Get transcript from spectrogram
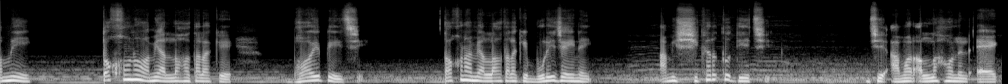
আমি তখনও আমি আল্লাহ তালাকে ভয় পেয়েছি, তখন আমি আল্লাহ তালাকে বলে যাই নাই, আমি স্বীকার তো দিয়েছি যে আমার আল্লাহ হলেন এক।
